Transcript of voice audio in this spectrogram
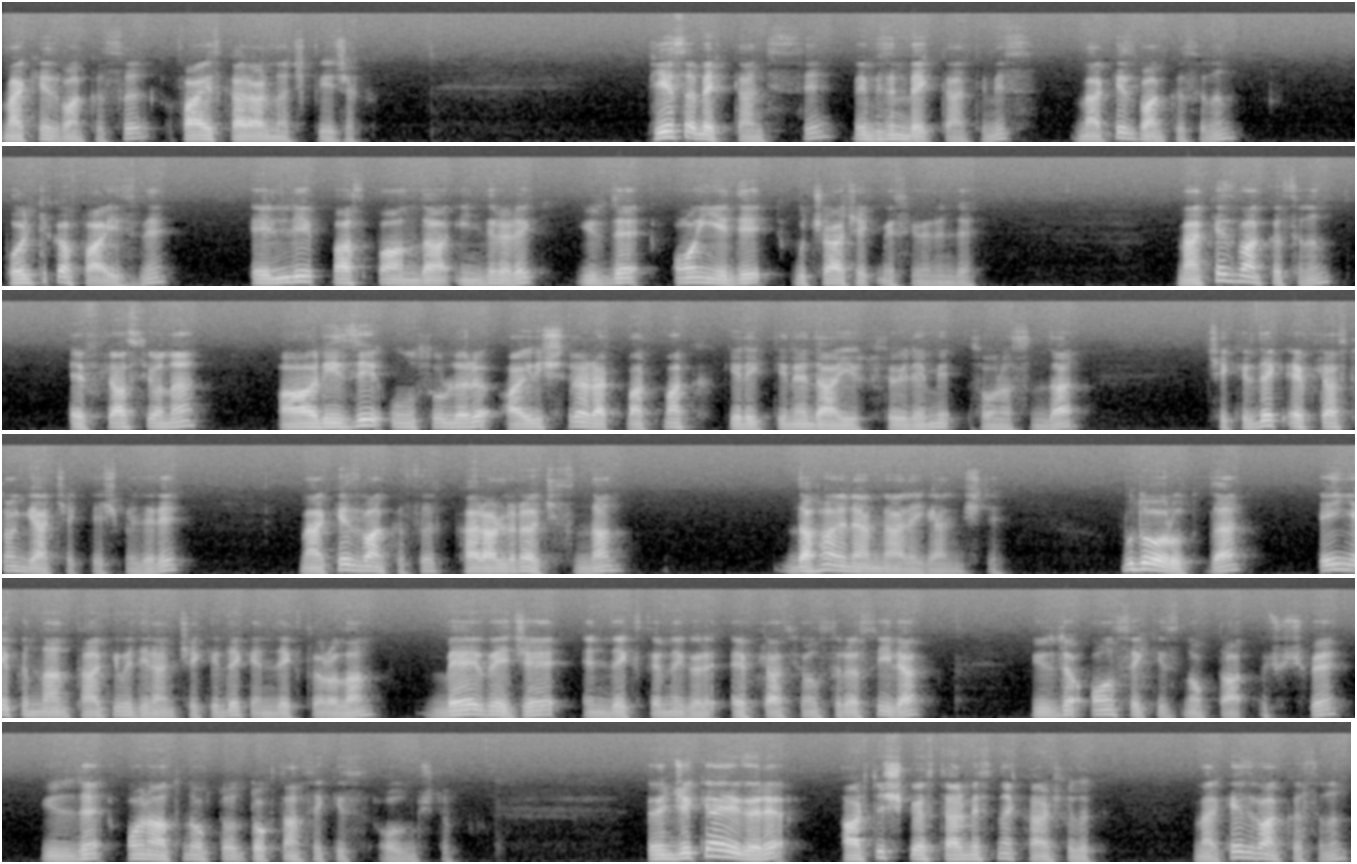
Merkez Bankası faiz kararını açıklayacak. Piyasa beklentisi ve bizim beklentimiz Merkez Bankası'nın politika faizini 50 bas puan daha indirerek %17,5'a çekmesi yönünde. Merkez Bankası'nın enflasyona arizi unsurları ayrıştırarak bakmak gerektiğine dair söylemi sonrasında çekirdek enflasyon gerçekleşmeleri Merkez Bankası kararları açısından daha önemli hale gelmişti. Bu doğrultuda en yakından takip edilen çekirdek endeksler olan B ve C endekslerine göre enflasyon sırasıyla %18.63 ve %16.98 olmuştu. Önceki aya göre artış göstermesine karşılık Merkez Bankası'nın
